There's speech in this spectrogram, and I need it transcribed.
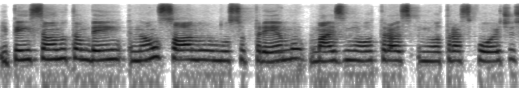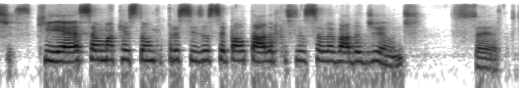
e pensando também não só no, no Supremo, mas em outras, em outras cortes, que essa é uma questão que precisa ser pautada, precisa ser levada adiante. Certo.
